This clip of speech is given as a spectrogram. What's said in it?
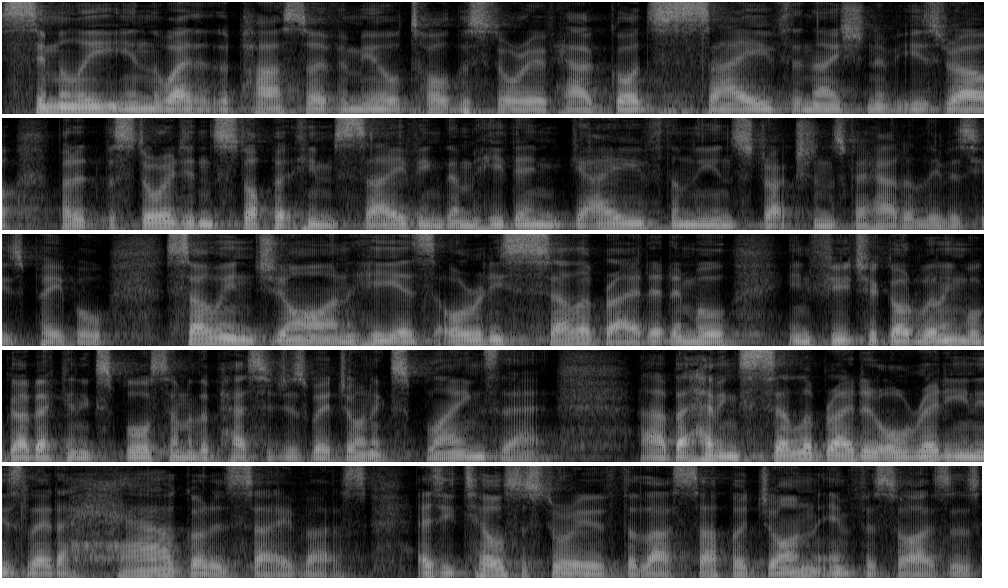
Similarly, in the way that the Passover meal told the story of how God saved the nation of Israel, but the story didn't stop at him saving them. He then gave them the instructions for how to live as his people. So in John, he has already celebrated, and will, in future, God willing, we'll go back and explore some of the passages where John explains that. Uh, but having celebrated already in his letter how God has saved us, as he tells the story of the Last Supper, John emphasizes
